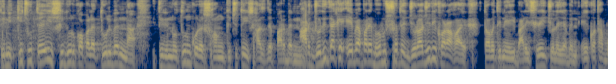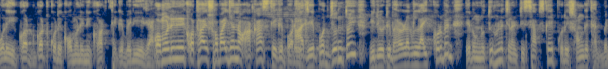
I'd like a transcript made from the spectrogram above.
তিনি কিছুতেই সিঁদুর কপালে তুলবেন না। তিনি নতুন করে সং কিছুতেই সাজতে পারবেন না। আর যদি তাকে এ ব্যাপারে ভবিষ্যতে জোরাজুরি করা হয় তবে তিনি এই বাড়ি ছেড়েই চলে যাবেন। এ কথা বলেই গট গট করে কমলিনী ঘর থেকে বেরিয়ে যান। কমলিনীর কথায় সবাই যেন আকাশ থেকে পড়ে আজ এ পর্যন্তই। ভিডিওটি ভালো লাগলে লাইক করবেন এবং নতুন হলে চ্যানেলটি সাবস্ক্রাইব করে সঙ্গে থাকবেন।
